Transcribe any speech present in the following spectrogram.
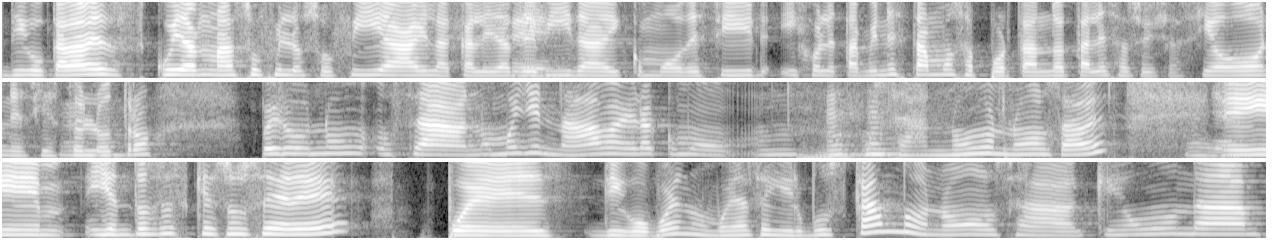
digo, cada vez cuidan más su filosofía y la calidad de vida y como decir, híjole, también estamos aportando a tales asociaciones y esto y lo otro. Pero no, o sea, no me llenaba, era como, mm, o sea, no, no, ¿sabes? Em, y entonces, ¿qué sucede? Pues digo, bueno, voy a seguir buscando, ¿no? O sea, ¿qué onda?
